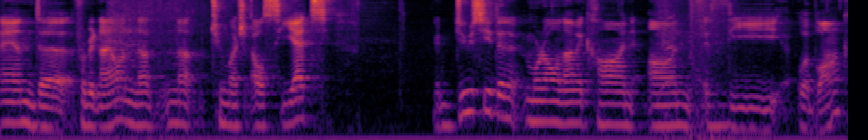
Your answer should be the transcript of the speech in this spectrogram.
and uh, Forbidden Idol, not, not too much else yet. I do see the Morellonomicon on the LeBlanc.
